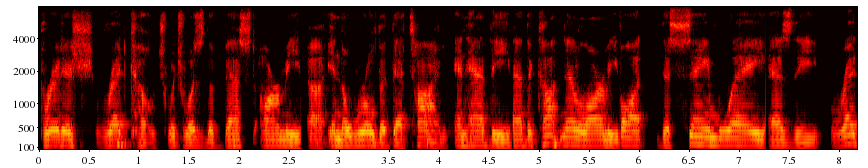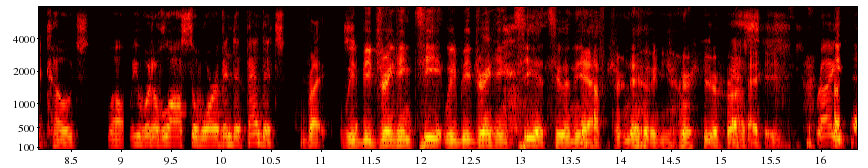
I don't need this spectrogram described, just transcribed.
British Redcoats, which was the best army uh, in the world at that time. And had the had the Continental Army fought the same way as the Redcoats, well, we would have lost the War of Independence. right. We'd be drinking tea we'd be drinking tea at two in the afternoon. You're you're Yes. right. Right.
